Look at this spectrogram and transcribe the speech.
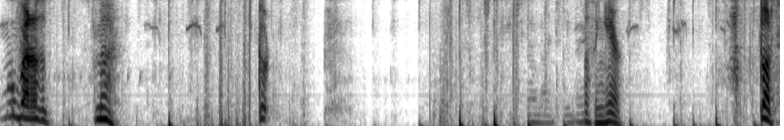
move out of the. Uh, He's going back to the. Nothing here. God.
